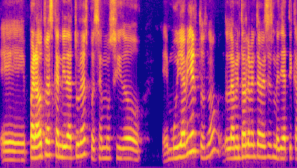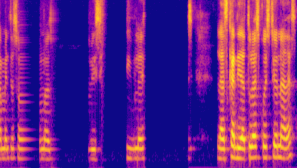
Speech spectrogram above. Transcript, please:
Eh, para otras candidaturas, pues hemos sido eh, muy abiertos, ¿no? Lamentablemente a veces mediáticamente son más visibles las candidaturas cuestionadas,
